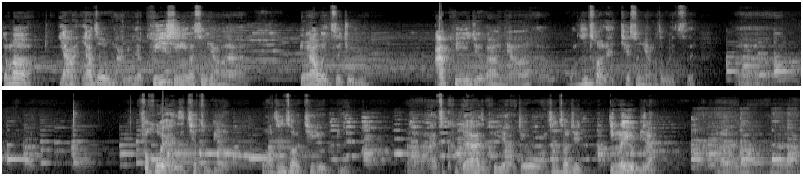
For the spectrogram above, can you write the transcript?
葛末亚亚洲外援呢，可以寻一个孙杨的同样位置的球员，也可以就讲让呃王晨超来踢孙杨搿只位置。呃，复活还是踢左边，王晨超踢右边，呃，还是可搿还是可以的，就王晨超就顶了右边了，呃呃，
